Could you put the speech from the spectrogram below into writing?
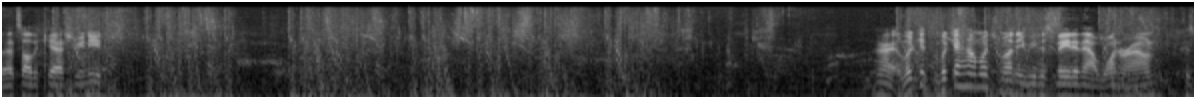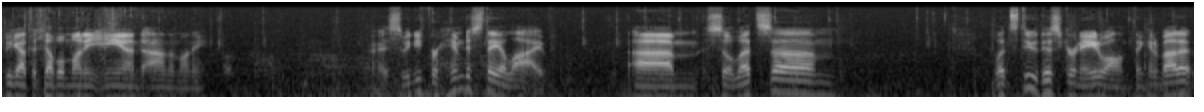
That's all the cash we need. All right, look at look at how much money we just made in that one round because we got the double money and on the money. All right, so we need for him to stay alive. Um, so let's um, let's do this grenade while I'm thinking about it.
